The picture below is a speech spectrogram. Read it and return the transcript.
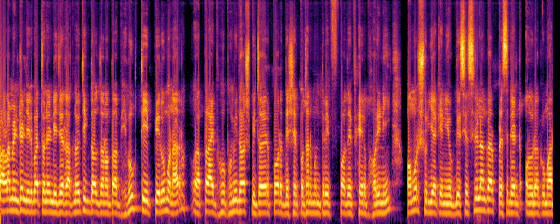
পার্লামেন্টের নির্বাচনে নিজের রাজনৈতিক দল জনতা বিভক্তি পেরুমনার প্রায় ভূমিধস বিজয়ের পর দেশের প্রধানমন্ত্রী পদে ফের ভরিনি। অমর সুরিয়াকে নিয়োগ দিয়েছে শ্রীলঙ্কার প্রেসিডেন্ট অনুরা কুমার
